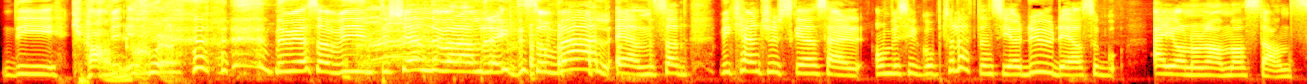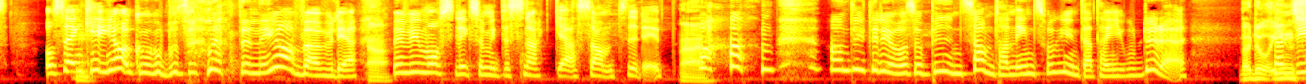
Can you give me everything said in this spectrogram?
det. Kanske? Vi, nej, men jag sa vi inte känner varandra inte så väl än så vi kanske ska så här, om vi ska gå på toaletten så gör du det så är jag någon annanstans. Och sen kan jag gå på toaletten när jag behöver det. Men vi måste liksom inte snacka samtidigt. Han, han tyckte det var så pinsamt. Han insåg ju inte att han gjorde det. Vadå, Så insåg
